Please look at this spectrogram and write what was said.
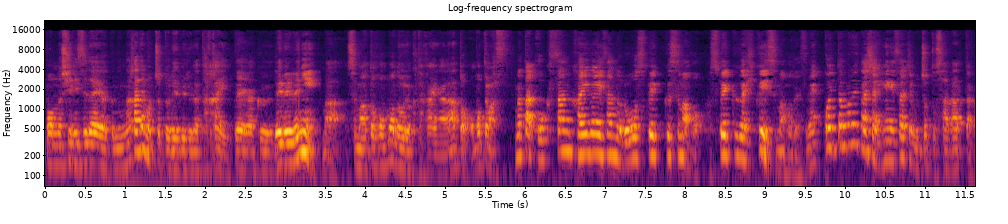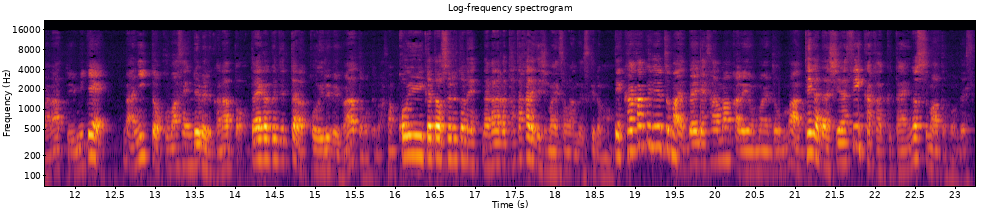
本の私立大学の中でもちょっとレベルが高い大学レベルに、まあ、スマートフォンも能力高いかなと思ってます。また国産海外産のロースペックスマホスペックが低いスマホですね。こういったものに関しては偏差値もちょっと下がったかなという意味でまあ、ニットコマ線レベルかなと。大学で言ったらこういうレベルかなと思ってます、まあ、こういう言い方をするとねなかなか叩かれてしまいそうなんですけども。で価格で言うとまあ大体3万から4万円と、まあ、手が出しやすい価格帯のスマートフォンです。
